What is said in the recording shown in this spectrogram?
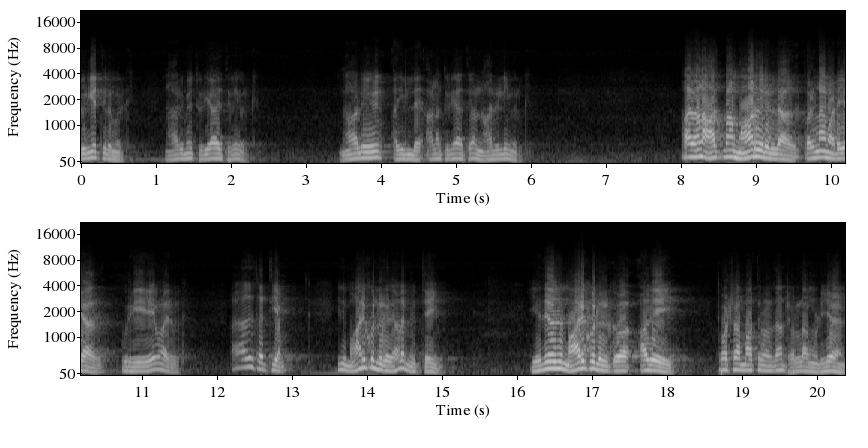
துரியத்திலும் இருக்குது நாலுமே துரியாதத்திலையும் இருக்குது நாலு அது இல்லை. ஆனால் துரியாதத்தில் நாலுலேயும் இருக்குது அதனால் ஆத்மா மாறுதல் இல்லாது பரிணாமம் அடையாது. ஒரே மாதிரி இருக்குது அது சத்தியம். இது மாறிக்கொண்டிருக்கிறதால மித்தையும். எது எது மாறிக்கொண்டிருக்கோ அதை தோற்றா மாத்திரம் தான் சொல்ல முடியும்.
